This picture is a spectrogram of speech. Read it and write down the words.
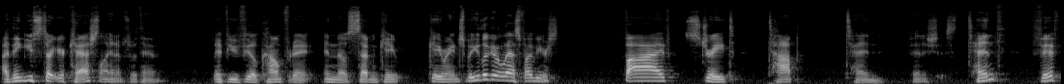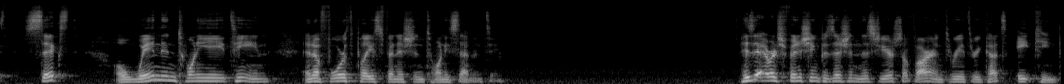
I think you start your cash lineups with him if you feel confident in those 7K K range. But you look at the last five years five straight top 10 finishes 10th, 5th, 6th, a win in 2018, and a fourth place finish in 2017. His average finishing position this year so far in three of three cuts, 18th.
